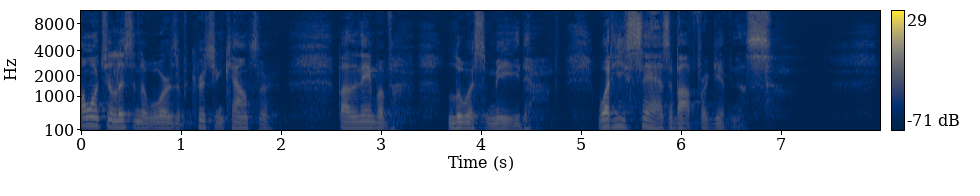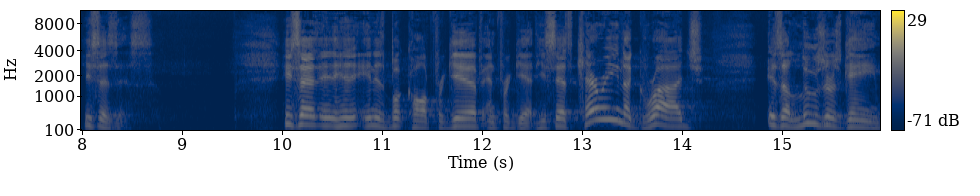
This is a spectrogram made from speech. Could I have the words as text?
I want you to listen to the words of a Christian counselor by the name of Lewis Smedes. What he says about forgiveness. He says this. He says in his book called Forgive and Forget, he says, carrying a grudge is a loser's game.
